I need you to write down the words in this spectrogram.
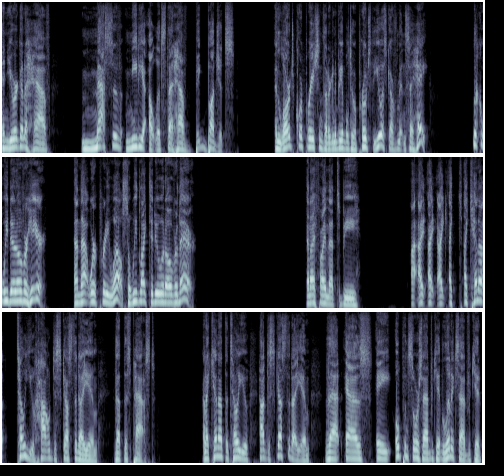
And you are going to have massive media outlets that have big budgets and large corporations that are going to be able to approach the US government and say, hey, look what we did over here. And that worked pretty well. So we'd like to do it over there. And I find that to be, I, I, I, I, cannot tell you how disgusted I am that this passed. And I cannot tell you how disgusted I am that as a open source advocate and Linux advocate,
